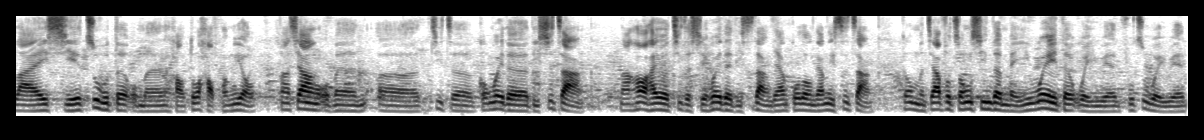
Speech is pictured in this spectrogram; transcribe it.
来协助的我们好多好朋友。那像我们呃记者工会的理事长。然后还有记者协会的理事长梁国龙梁理事长，跟我们家福中心的每一位的委员、辅助委员，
